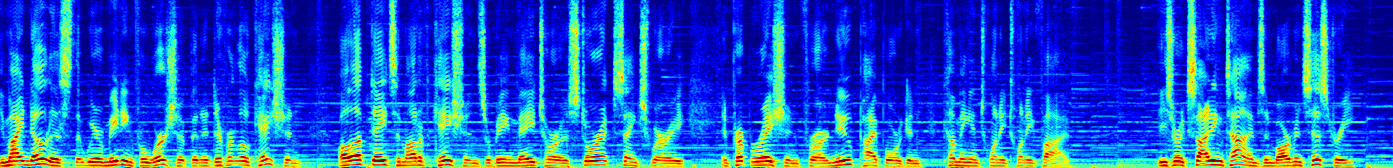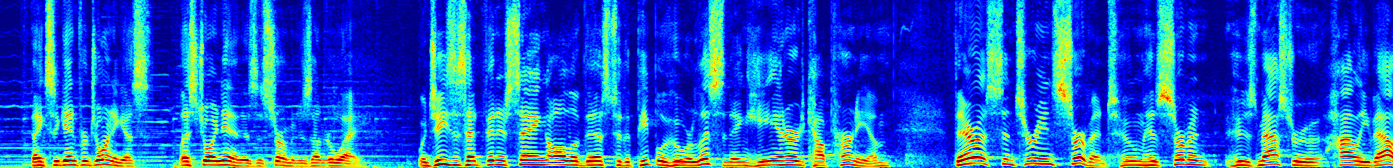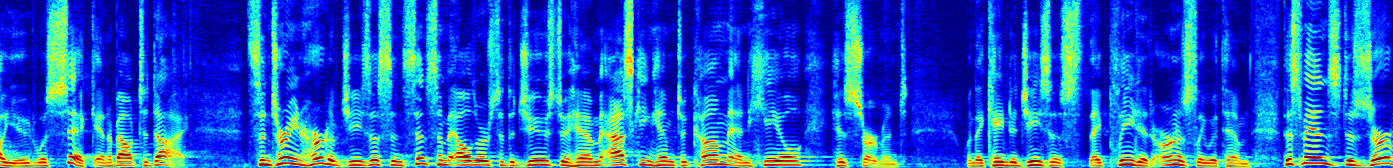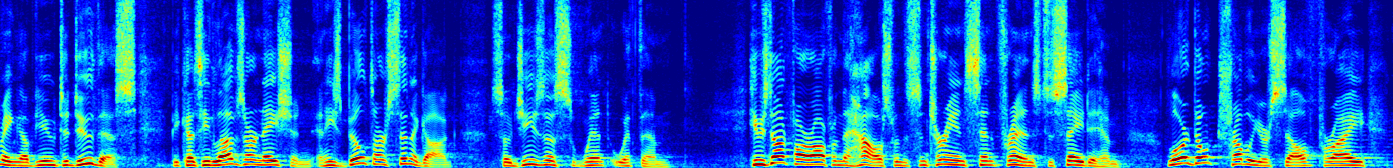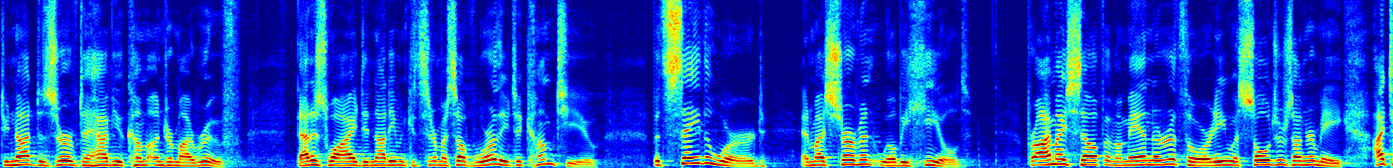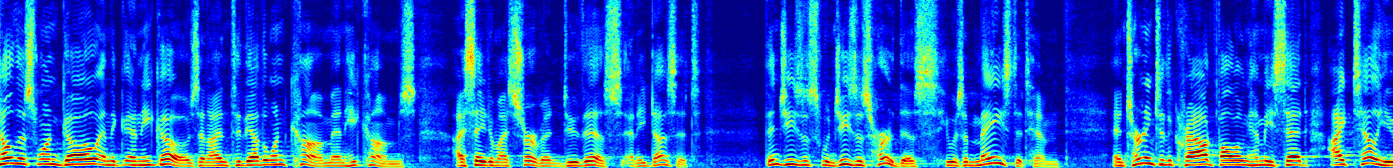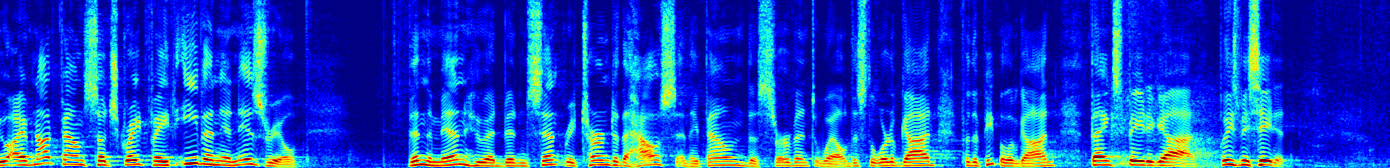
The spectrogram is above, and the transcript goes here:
You might notice that we are meeting for worship in a different location while updates and modifications are being made to our historic sanctuary in preparation for our new pipe organ coming in 2025. These are exciting times in Marvin's history. Thanks again for joining us. Let's join in as the sermon is underway. When Jesus had finished saying all of this to the people who were listening, he entered Capernaum. There a centurion's servant, whom his servant whose master highly valued, was sick and about to die. Centurion heard of Jesus and sent some elders to the Jews to him, asking him to come and heal his servant. When they came to Jesus, they pleaded earnestly with him This man's deserving of you to do this, because he loves our nation and he's built our synagogue. So Jesus went with them. He was not far off from the house when the centurion sent friends to say to him, Lord, don't trouble yourself, for I do not deserve to have you come under my roof. That is why I did not even consider myself worthy to come to you. But say the word, and my servant will be healed. For I myself am a man under authority with soldiers under me. I tell this one, go, and, the, and he goes, and I to the other one, come, and he comes. I say to my servant, do this, and he does it. Then Jesus, when Jesus heard this, he was amazed at him. And turning to the crowd following him, he said, I tell you, I have not found such great faith even in Israel. Then the men who had been sent returned to the house, and they found the servant well. This is the word of God for the people of God. Thanks be to God. Please be seated.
